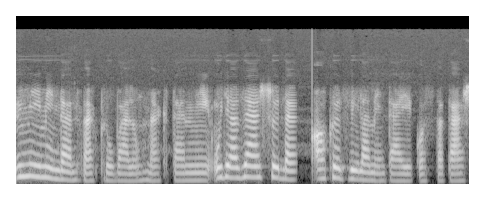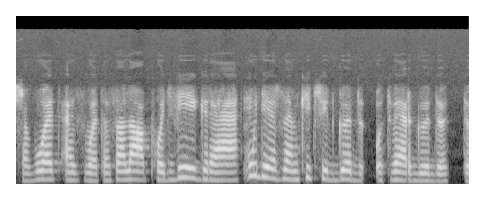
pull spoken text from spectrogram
Mi mindent megpróbálunk megtenni. Ugye az első a közvélemény tájékoztatása volt, ez volt az alap, hogy végre úgy érzem kicsit göd ott vergődött,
